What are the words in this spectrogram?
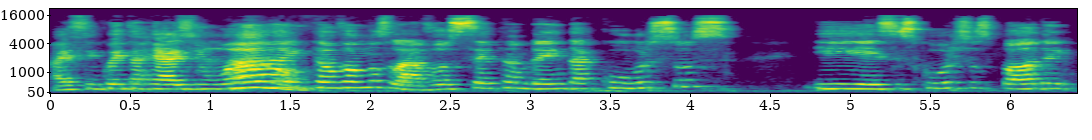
Aí 50 reais em um Ah, ano. então vamos lá. Você também dá cursos e esses cursos podem,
